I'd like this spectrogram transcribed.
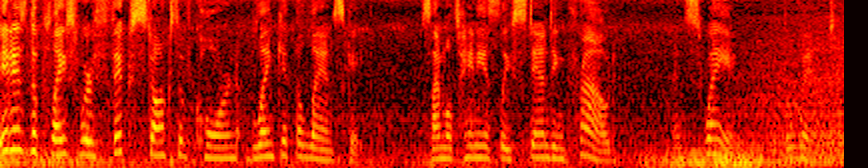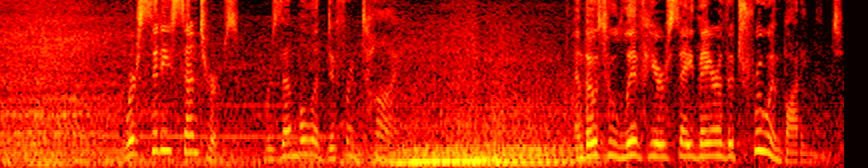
It is the place where thick stalks of corn blanket the landscape, simultaneously standing proud and swaying with the wind. Where city centers resemble a different time. And those who live here say they are the true embodiment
